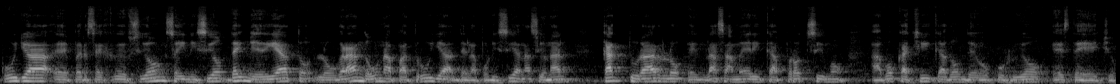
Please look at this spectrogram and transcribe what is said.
cuya eh, persecución se inició de inmediato, logrando una patrulla de la Policía Nacional capturarlo en las Américas, próximo a Boca Chica, donde ocurrió este hecho.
